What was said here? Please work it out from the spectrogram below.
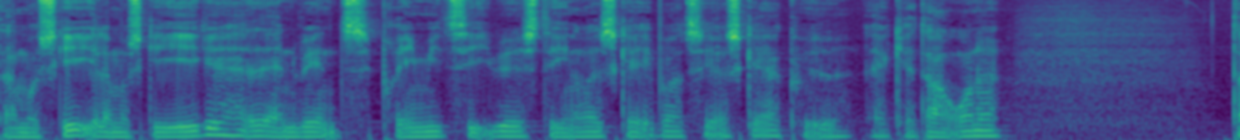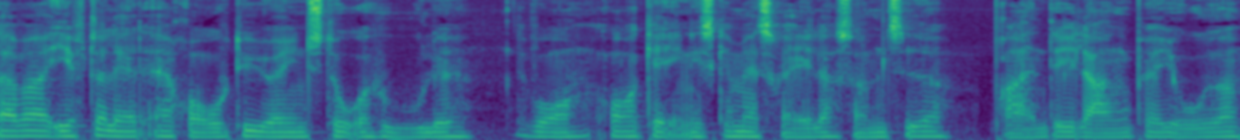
der måske eller måske ikke havde anvendt primitive stenredskaber til at skære kød af kadaverne, der var efterladt af rovdyr i en stor hule, hvor organiske materialer samtidig brændte i lange perioder.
